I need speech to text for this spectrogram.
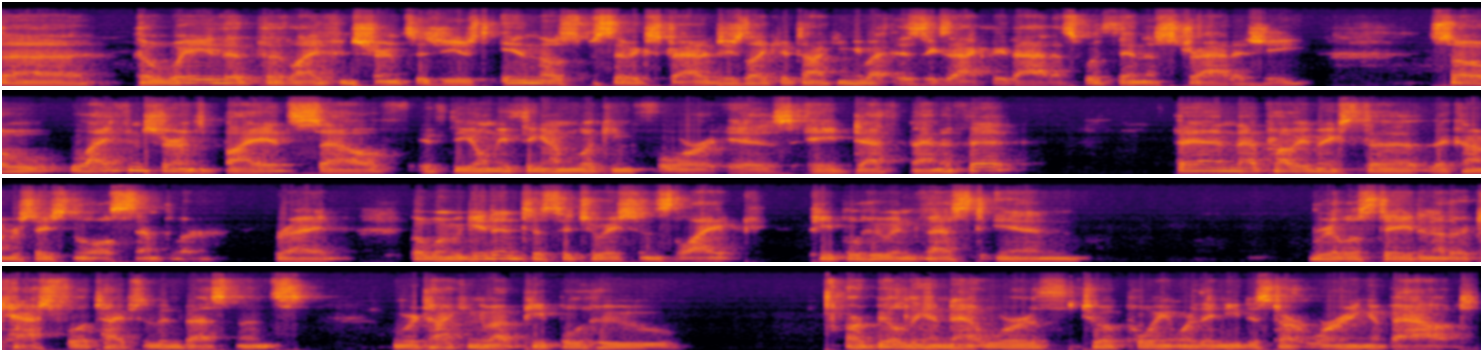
the the way that the life insurance is used in those specific strategies like you're talking about is exactly that. It's within a strategy. So life insurance by itself, if the only thing I'm looking for is a death benefit, then that probably makes the the conversation a little simpler, right? But when we get into situations like people who invest in real estate and other cash flow types of investments, we're talking about people who are building a net worth to a point where they need to start worrying about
